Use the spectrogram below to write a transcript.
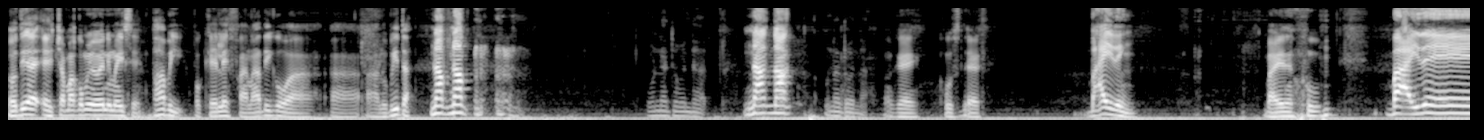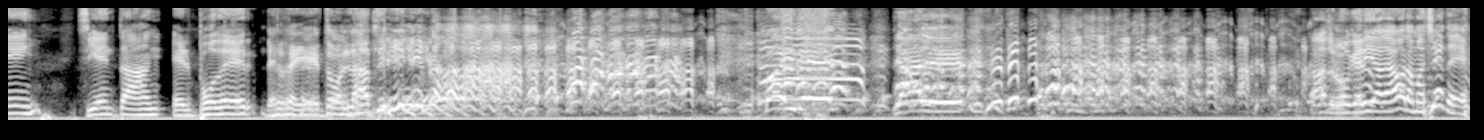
Los días el chamaco mío viene y me dice, papi, porque él es fanático a, a, a Lupita. Knock, knock. We're not doing that. Knock, knock. We're not doing that. Ok, who's there? Biden. Biden, who? Biden. Sientan el poder del reggaetón latino. ¡Biden! ¡Dale! Ah, tú lo querías de ahora, machete.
